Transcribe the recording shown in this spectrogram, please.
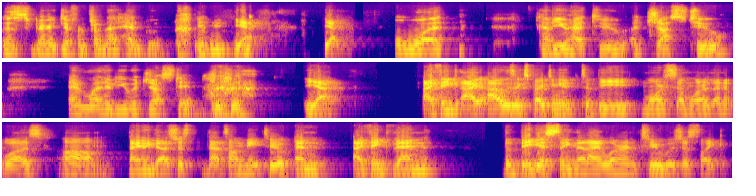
is very different from that head boot. Mhm. Yeah. Yeah. What have you had to adjust to, and what have you adjusted? Yeah. I think I, I was expecting it to be more similar than it was. Um, I think that's just that's on me too. And I think then the biggest thing that I learned too was just like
